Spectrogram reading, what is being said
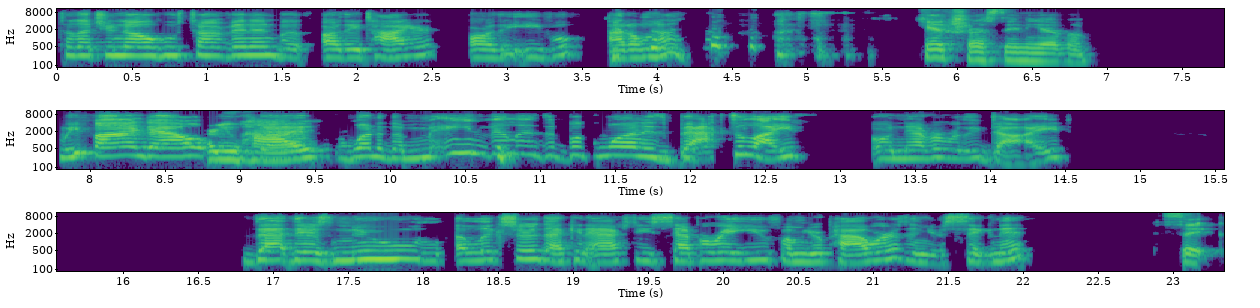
to let you know who's turned Venin, but are they tired? Are they evil? I don't know. Can't trust any of them. We find out. Are you high? One of the main villains in book one is back to life or never really died. That there's new elixir that can actually separate you from your powers and your signet. Sick.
